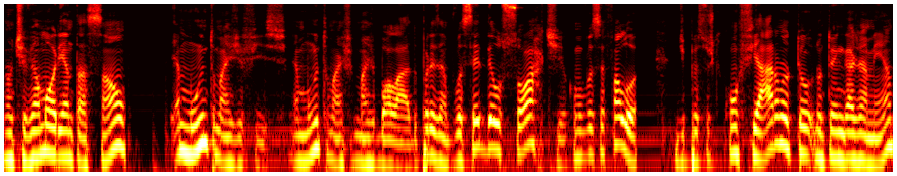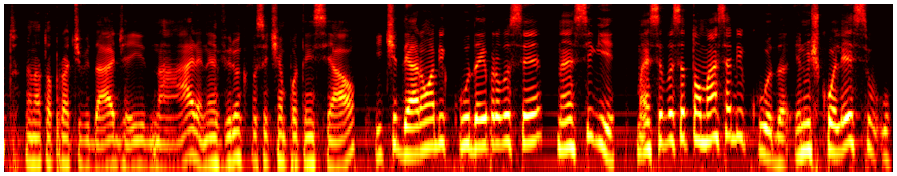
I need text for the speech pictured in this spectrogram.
não tiver uma orientação, é muito mais difícil, é muito mais, mais bolado. Por exemplo, você deu sorte, como você falou, de pessoas que confiaram no teu, no teu engajamento, né, na tua proatividade aí na área, né, viram que você tinha potencial e te deram a bicuda aí para você, né, seguir. Mas se você tomasse a bicuda e não escolhesse o,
